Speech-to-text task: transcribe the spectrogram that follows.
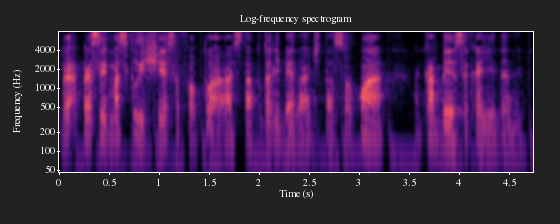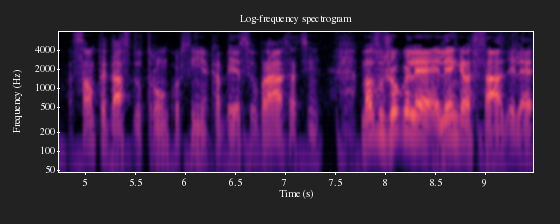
pra, pra ser mais clichê, só faltou a, a estátua da liberdade tá só com a, a cabeça caída, né? Só um pedaço do tronco assim, a cabeça e o braço assim. Mas o jogo ele é, ele é engraçado, ele é,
